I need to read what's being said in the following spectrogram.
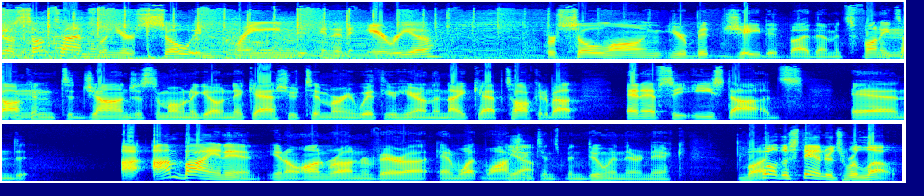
You know, sometimes when you're so ingrained in an area for so long, you're a bit jaded by them. It's funny Mhm. talking to John just a moment ago. Nick Ashooh, Tim Murray with you here on the Nightcap talking about NFC East odds. And I, I'm buying in, you know, on Ron Rivera and what Washington's been doing there, Nick. But well, the standards were low.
